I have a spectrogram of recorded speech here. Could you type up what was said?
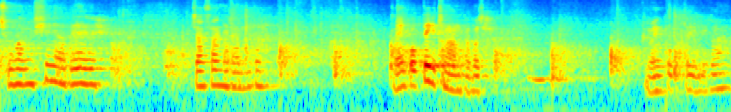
중앙시압의 짜산이랍니다. 맨 꼭대기층 한번 가보자. 맨 꼭대기가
